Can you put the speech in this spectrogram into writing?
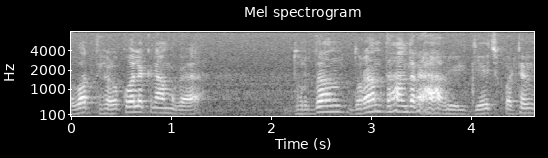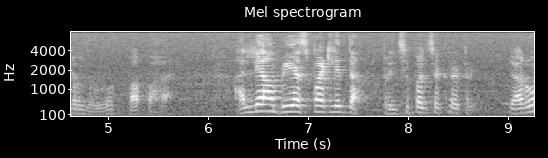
ಅವತ್ತು ಹೇಳ್ಕೊಳಕ್ಕೆ ನಮ್ಗೆ ದುರ್ದಾನ್ ದುರಂತ ಅಂದ್ರೆ ಜೆ ಎಚ್ ಪಟೇಲ್ರದು ಪಾಪ. ಅಲ್ಲಿ ಅವ್ನು ಬಿ ಎಸ್ ಪಾಟೀಲ್ ಇದ್ದ ಪ್ರಿನ್ಸಿಪಲ್ ಸೆಕ್ರೆಟ್ರಿ ಯಾರು?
